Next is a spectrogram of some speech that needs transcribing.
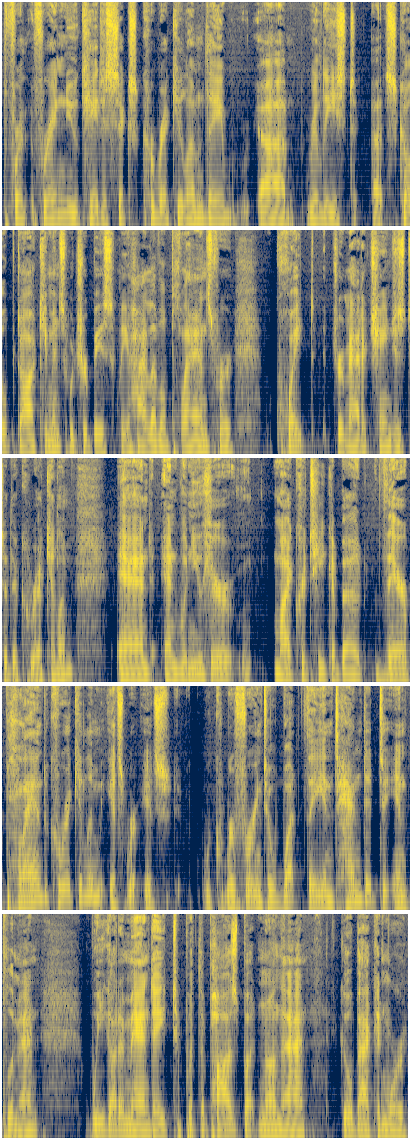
for for a new K to six curriculum. They uh, released uh, scope documents, which are basically high level plans for quite dramatic changes to the curriculum. And and when you hear my critique about their planned curriculum, it's it's referring to what they intended to implement. We got a mandate to put the pause button on that, go back and more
